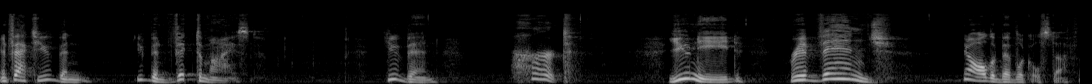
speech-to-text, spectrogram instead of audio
In fact, you've been, you've been victimized. You've been hurt. You need revenge. You know, all the biblical stuff.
